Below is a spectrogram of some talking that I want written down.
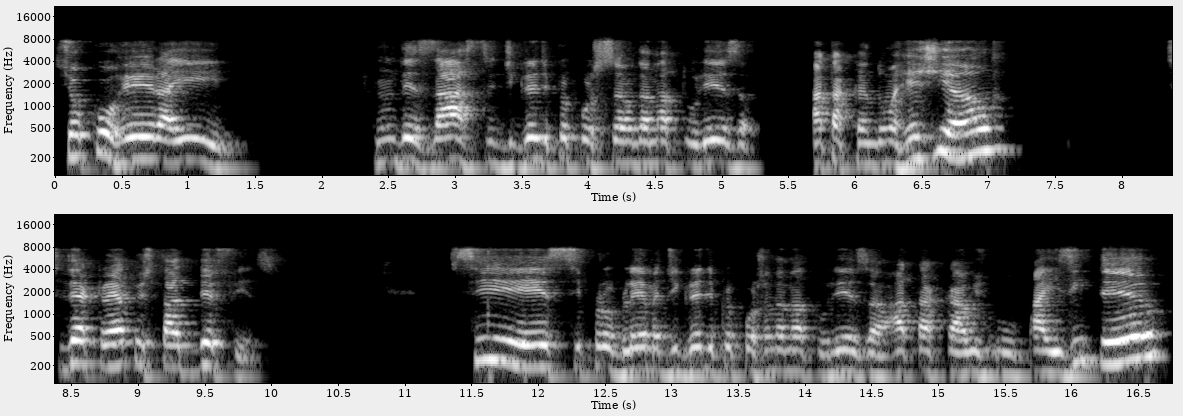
se ocorrer aí um desastre de grande proporção da natureza atacando uma região, se decreta o estado de defesa. Se esse problema de grande proporção da natureza atacar o, país inteiro,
